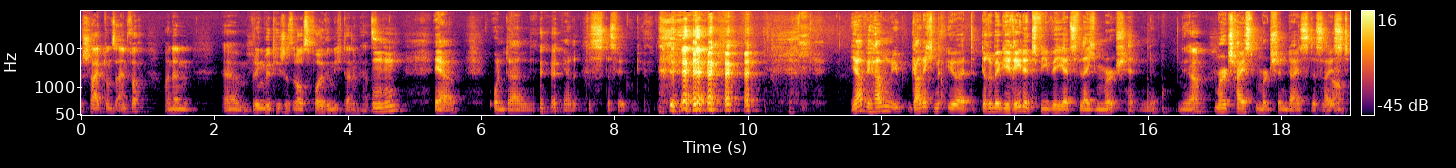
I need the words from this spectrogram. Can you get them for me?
schreibt uns einfach und dann ähm, bringen wir T-Shirts raus, folge nicht deinem Herzen. Ja, und dann, ja, das, das wäre gut. Ja. ja, wir haben gar nicht über, darüber geredet, wie wir jetzt vielleicht Merch hätten. Ne? Ja, Merch heißt Merchandise, das heißt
